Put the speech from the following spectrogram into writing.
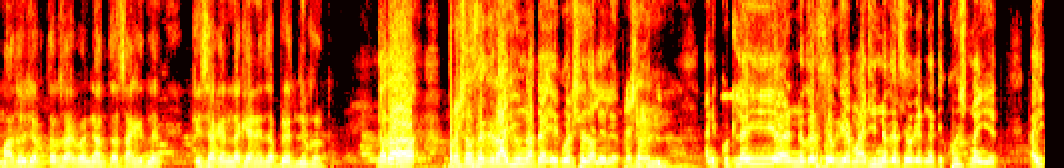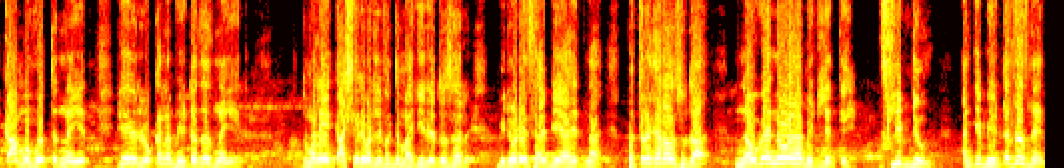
माधव जगताप साहेबांनी आता सांगितलं की सगळ्यांना घेण्याचा प्रयत्न करतो. दादा प्रशासक राजून आता एक वर्ष झालेलं आहे. प्रशासक. आणि कुठलाही नगरसेवक जे माझी नगरसेवक आहेत ना ते खुश नाही आहेत काही कामं होतच नाही आहेत हे लोकांना भेटतच नाही आहेत तुम्हाला एक आश्चर्य वाटले फक्त माहिती देतो सर. बिनोडे साहेब जे आहेत ना पत्रकाराला सुद्धा नव्याण्णव वेळा भेटलेत ते. स्लिप देऊन. आणि ते भेटतच नाहीत.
